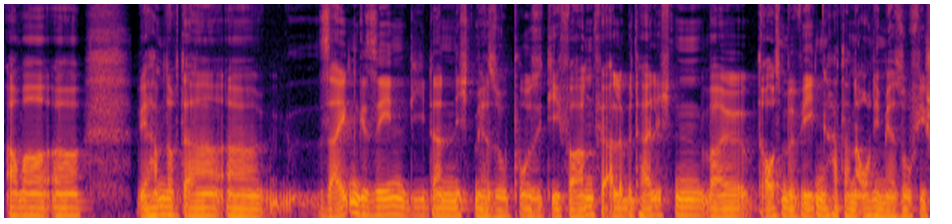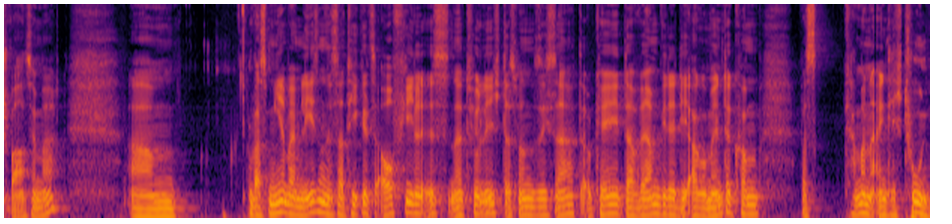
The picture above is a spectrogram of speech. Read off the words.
aber äh, wir haben doch da äh, Seiten gesehen, die dann nicht mehr so positiv waren für alle Beteiligten, weil draußen bewegen hat dann auch nicht mehr so viel Spaß gemacht. Ähm, was mir beim Lesen des Artikels auffiel, ist natürlich, dass man sich sagt, okay, da werden wieder die Argumente kommen, was kann man eigentlich tun?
